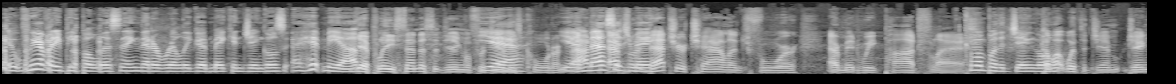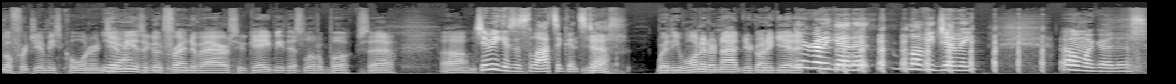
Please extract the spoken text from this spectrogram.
if we have any people listening that are really good making jingles, uh, hit me up. yeah, please send us a jingle for Yeah. Jimmy's Corner. Yeah, I- message absolutely, me. That's your challenge for our midweek pod flash. Come up with a jingle. Come up with the jim- jingle for Jimmy's Corner. And Yeah. Jimmy is a good friend of ours who gave me this little book. So, um, Jimmy gives us lots of good stuff. yes, whether you want it or not, you're going to get it. You're gonna get it. Love you, Jimmy. Oh my goodness.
